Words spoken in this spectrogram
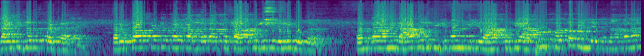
जायची गरज पडणार नाही. कारण कॉपरेटिव्ह बँक आपल्याला आता सहा कोटीची लिमिट होतं. पण का आम्ही दहा कोटीची डिमांड केली. दहा कोटी अप्रूव्ह करतो म्हणले. पण आम्हाला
